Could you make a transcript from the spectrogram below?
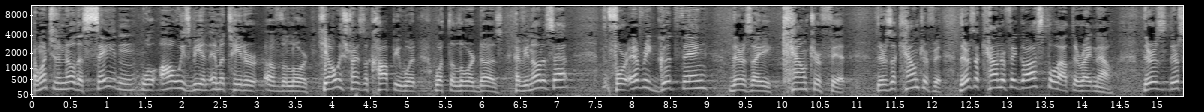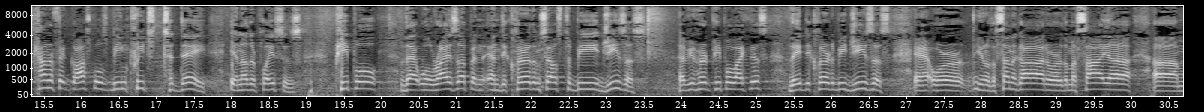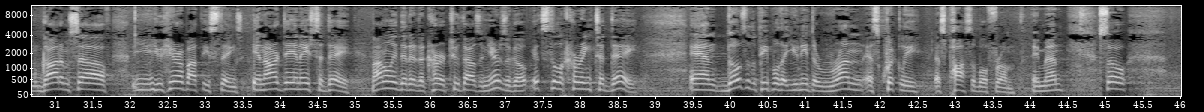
I want you to know that Satan will always be an imitator of the Lord. He always tries to copy what, what the Lord does. Have you noticed that? For every good thing, there's a counterfeit. There's a counterfeit. There's a counterfeit gospel out there right now. There's, there's counterfeit gospels being preached today in other places. People that will rise up and, and declare themselves to be Jesus have you heard people like this? They declare to be Jesus eh, or, you know, the Son of God or the Messiah, um, God Himself. You, you hear about these things. In our day and age today, not only did it occur 2,000 years ago, it's still occurring today. And those are the people that you need to run as quickly as possible from. Amen? So,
